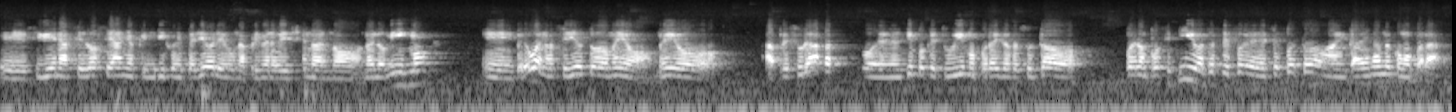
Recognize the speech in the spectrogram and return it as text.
Eh, si bien hace 12 años que dirijo inferiores, una primera división no, no, es lo mismo, eh, pero bueno, se dio todo medio, medio apresurado, en el tiempo que tuvimos por ahí los resultados fueron positivos, entonces fue, se fue todo encadenando como para,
